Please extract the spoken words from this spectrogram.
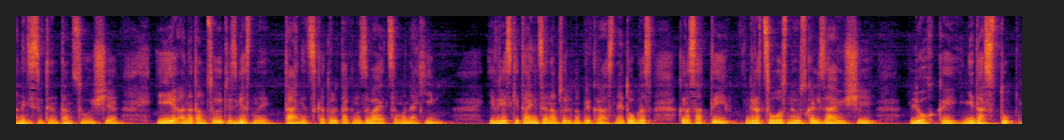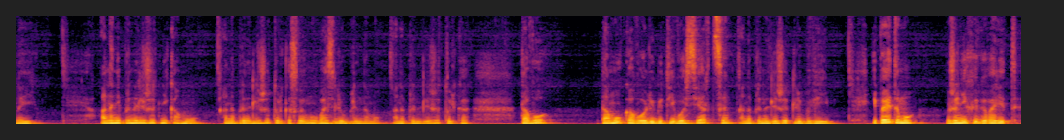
Она действительно танцующая, и она танцует известный танец, который так называется Манахим. Еврейский танец, она абсолютно прекрасна. Это образ красоты, грациозной, ускользающей, легкой, недоступной. Она не принадлежит никому. Она принадлежит только своему возлюбленному. Она принадлежит только того, тому, кого любит его сердце. Она принадлежит любви. И поэтому жених и говорит,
